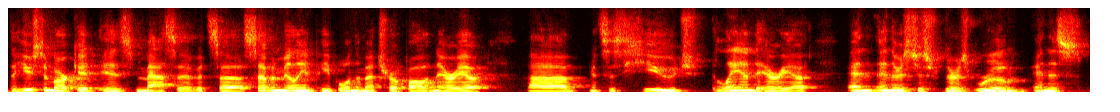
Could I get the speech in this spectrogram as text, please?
the Houston market is massive. It's uh, seven million people in the metropolitan area. Uh, it's this huge land area, and and there's just there's room in this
